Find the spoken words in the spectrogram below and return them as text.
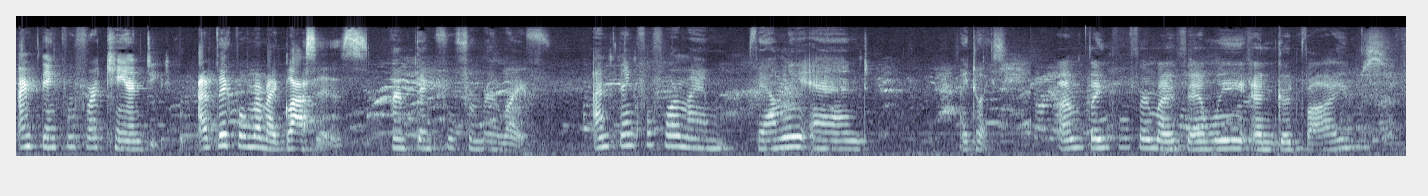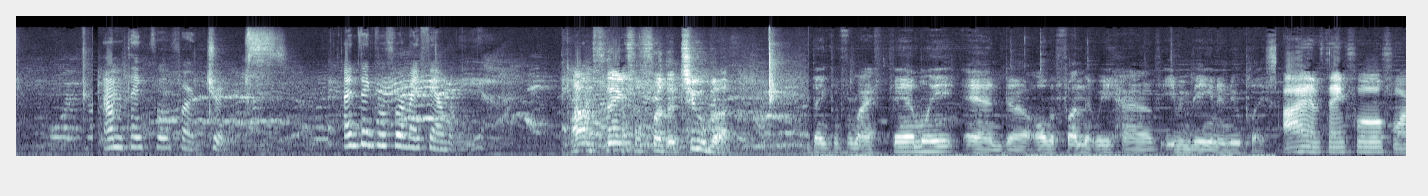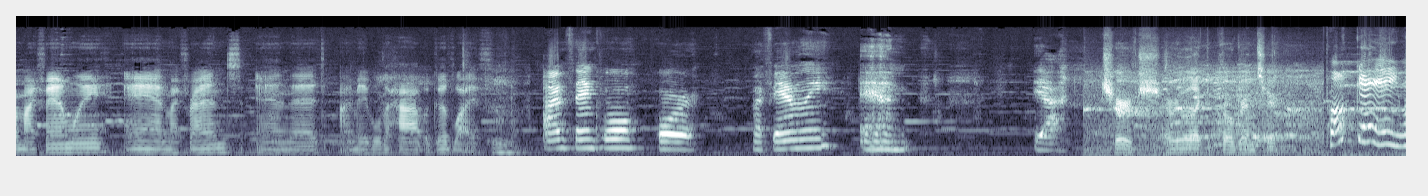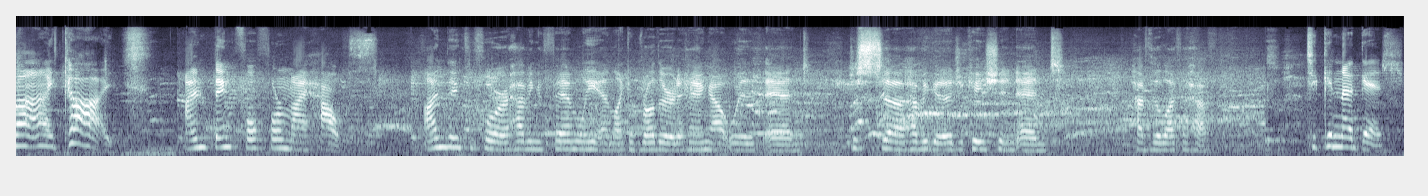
I'm thankful for candy. I'm thankful for my glasses. I'm thankful for my life. I'm thankful for my family and my toys. I'm thankful for my family and good vibes. I'm thankful for trips. I'm thankful for my family. I'm thankful for the tuba. thankful for my family and uh, all the fun that we have, even being in a new place. I am thankful for my family and my friends and that I'm able to have a good life. I'm thankful for my family and yeah. Church. I really like the programs here. Pokemon cards. I'm thankful for my house. I'm thankful for having a family and like a brother to hang out with and just uh, have a good education and have the life I have. Chicken nuggets.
